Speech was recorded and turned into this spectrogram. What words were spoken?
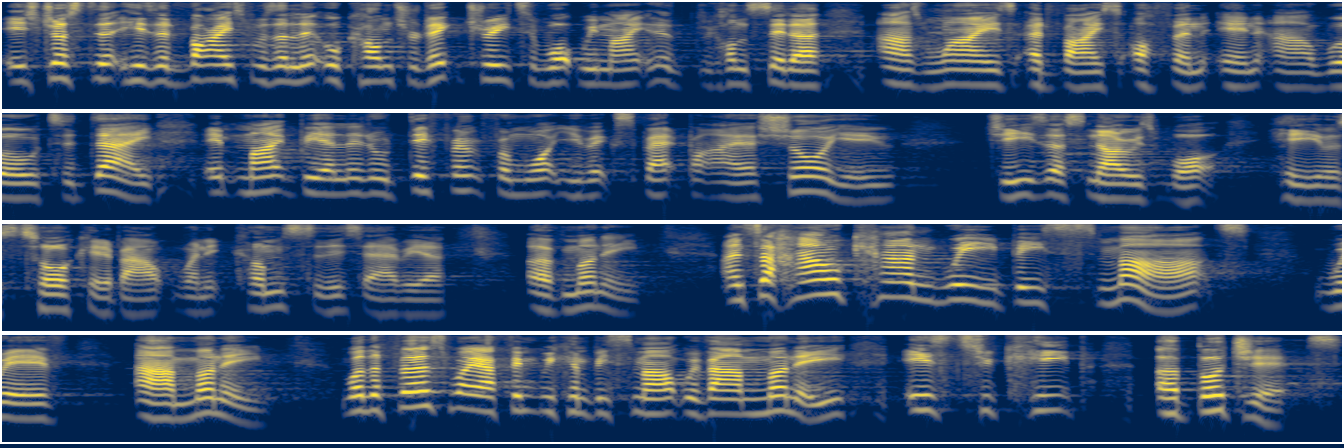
It's just that his advice was a little contradictory to what we might consider as wise advice often in our world today. It might be a little different from what you expect, but I assure you, Jesus knows what he was talking about when it comes to this area of money. And so, how can we be smart with our money? Well, the first way I think we can be smart with our money is to keep a budget.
